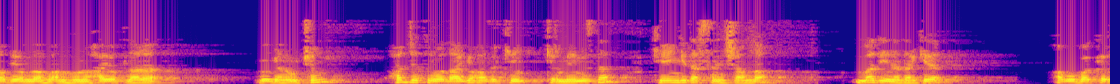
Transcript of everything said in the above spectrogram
roziyallohu anhuni hayotlari bo'lgani uchun hajjatul vadoga hozir kirmaymizda. Keyingi darsda inshaalloh madinadagi abu bakr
